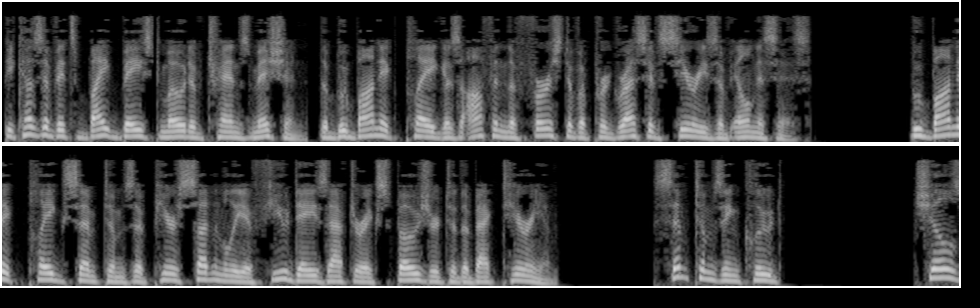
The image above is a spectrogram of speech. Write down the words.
Because of its bite-based mode of transmission, the bubonic plague is often the first of a progressive series of illnesses. Bubonic plague symptoms appear suddenly a few days after exposure to the bacterium. Symptoms include chills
